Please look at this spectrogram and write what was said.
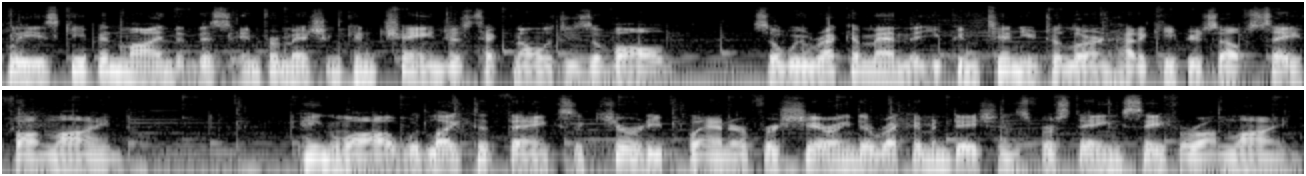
Please keep in mind that this information can change as technologies evolve, so we recommend that you continue to learn how to keep yourself safe online. Pinnguaq would like to thank Security Planner for sharing their recommendations for staying safer online.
